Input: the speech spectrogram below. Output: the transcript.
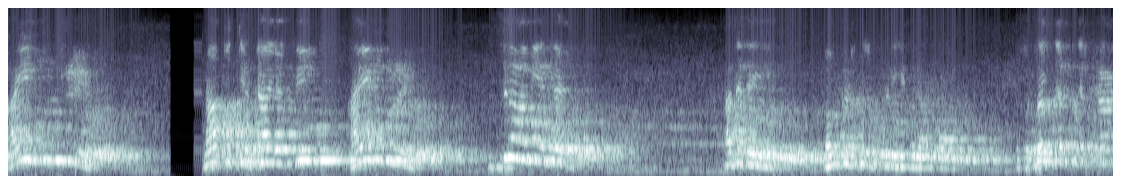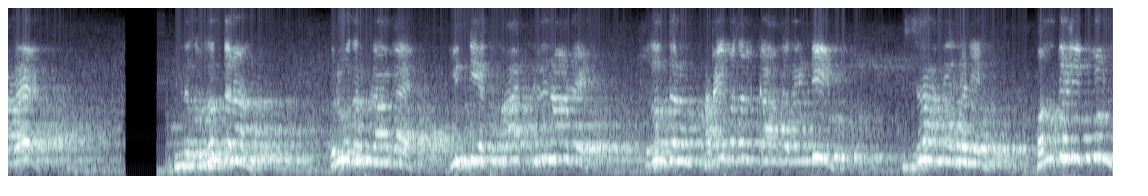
ஐநூற்று நாற்பத்தி எட்டாயிரத்தி ஐநூறு இஸ்லாமியர்கள் அதிலே பங்கெடுத்துக் கொள்கின்றார்கள். சுதந்திரத்திற்காக இந்த சுதந்திரம் பெறுவதற்காக இந்திய திருநாடு சுதந்திரம் அடைவதற்காக வேண்டி இஸ்லாமியர்களின் பங்களிப்பும்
